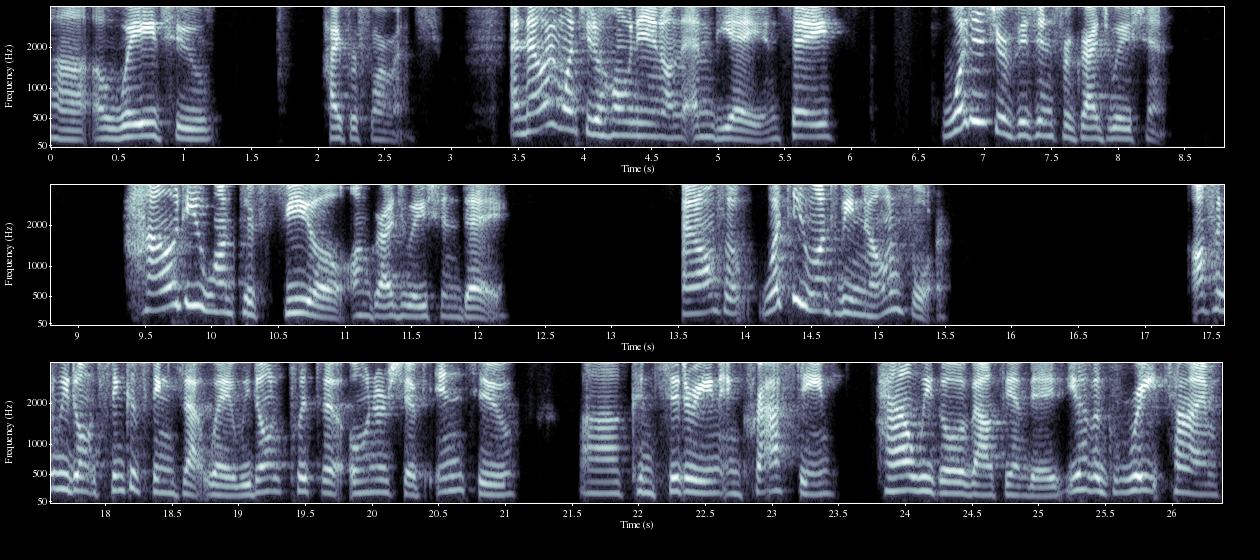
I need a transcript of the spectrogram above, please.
uh, a way to high performance. And now I want you to hone in on the MBA and say, what is your vision for graduation? How do you want to feel on graduation day? And also, what do you want to be known for? Often we don't think of things that way. We don't put the ownership into uh, considering and crafting how we go about the MBA. You have a great time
